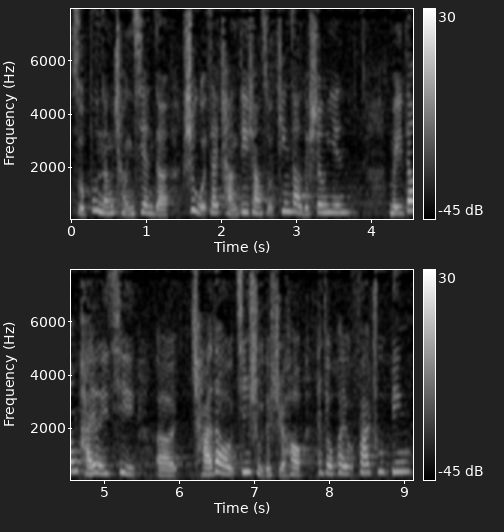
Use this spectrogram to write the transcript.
所不能呈现的是我在场地上所听到的声音。每当排雷器呃查到金属的时候，它就会发出“叮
